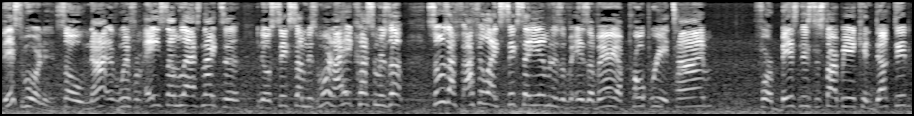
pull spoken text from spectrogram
this morning. So not it went from eight something last night to you know six something this morning. I hate customers up. As soon as I, I feel like six a.m. is a, is a very appropriate time for business to start being conducted.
